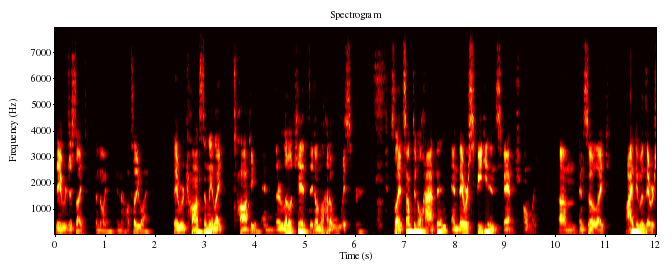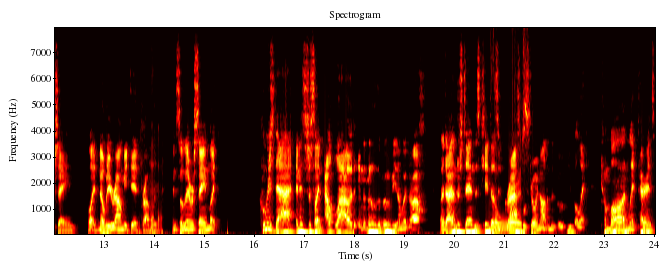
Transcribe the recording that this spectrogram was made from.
they were just like annoying, and I'll tell you why. They were constantly like talking, and they're little kids. They don't know how to whisper. So like something will happen, and they were speaking in Spanish only. Um, and so like I knew what they were saying, but like nobody around me did probably. and so they were saying like, "Who is that?" And it's just like out loud in the middle of the movie, and I'm like, ah, like I understand this kid doesn't grasp what's going on in the movie, but like, come on, like parents,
